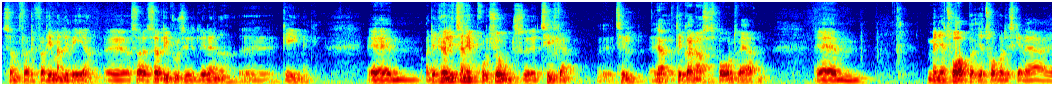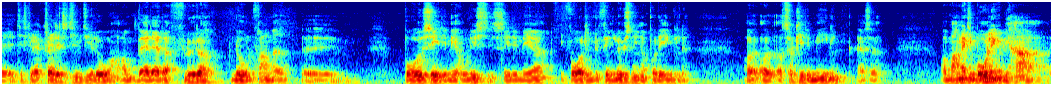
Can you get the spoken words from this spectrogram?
som for, for det, man leverer. Øh, og så, så er det lige pludselig et lidt andet øh, game, ikke? Øhm, og den hører lidt sådan et produktionstilgang øh, til, øh, ja. det gør den også i sportens verden. Øhm, men jeg tror, jeg tror på, at det skal være, øh, det skal være kvalitative dialoger om, hvad det er, der flytter nogen fremad. Øh, både se det mere holistisk, se det mere i forhold til at finde løsninger på det enkelte, og, og, og så give det mening. Altså, og mange af de målinger, vi har,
